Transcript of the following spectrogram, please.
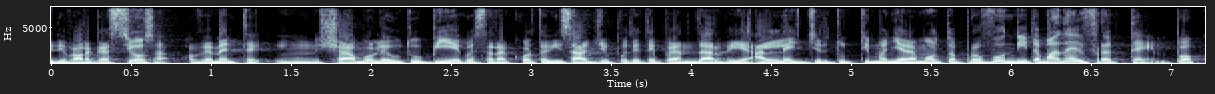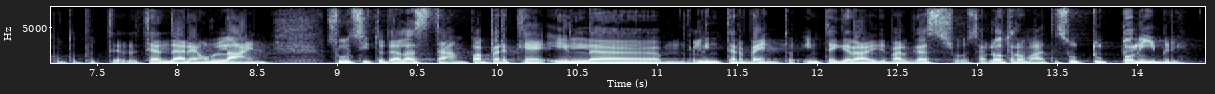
di Vargas Llosa, ovviamente in Sciabole Utopie, questa raccolta di saggi potete poi andarvi a leggere tutti in maniera molto approfondita, ma nel frattempo appunto potete andare online sul sito della stampa perché il, l'intervento integrale di Vargas Llosa lo trovate su Tutto Libri.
